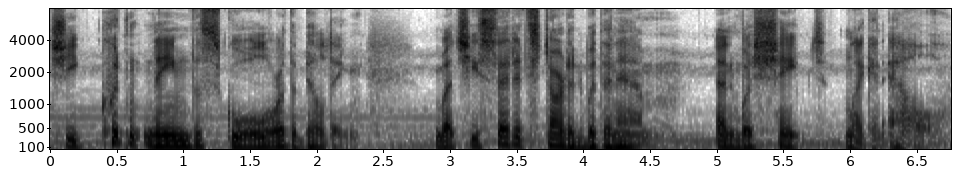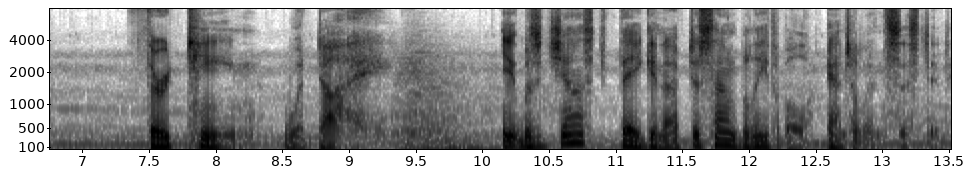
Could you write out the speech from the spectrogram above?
She couldn't name the school or the building, but she said it started with an M and was shaped like an L. Thirteen would die. It was just vague enough to sound believable, Angela insisted.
